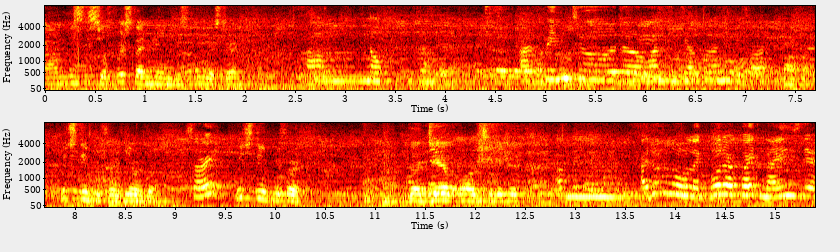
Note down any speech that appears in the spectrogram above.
Um, is this your first time here in this new restaurant? Um, no. I've been to the one in Jalpurani before. Uh-huh. Which do you prefer, here or there? Sorry? Which do you prefer? The jail or secret? Um, I don't know, like both are quite nice. They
